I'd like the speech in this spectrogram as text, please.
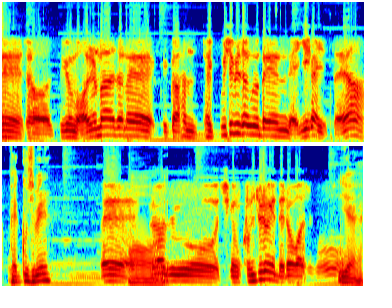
네, 저, 지금 얼마 전에, 그니까 한 190일 정도 된 아기가 있어요. 191? 네, 어. 그래가지고 지금 금주령이 내려가지고 예,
